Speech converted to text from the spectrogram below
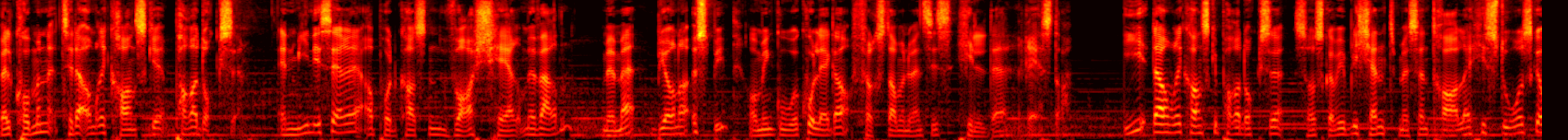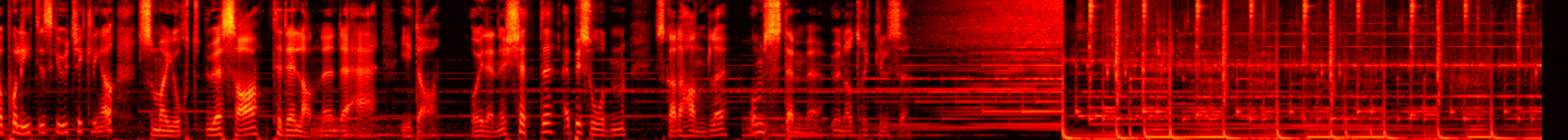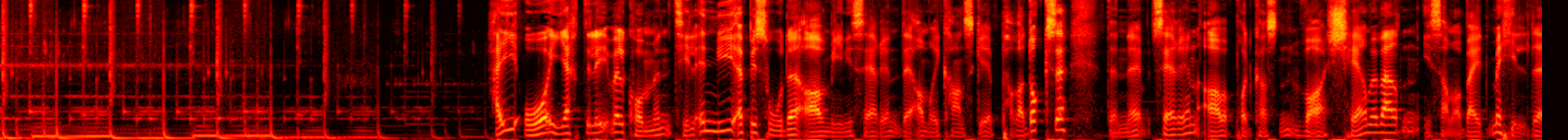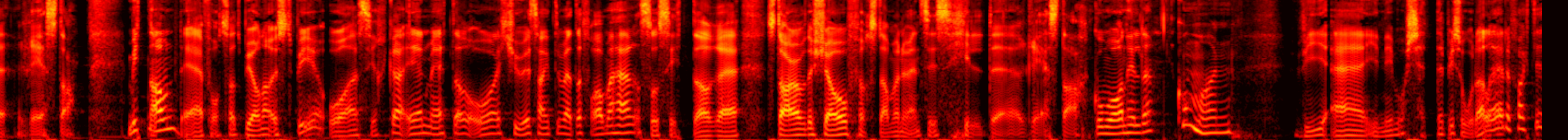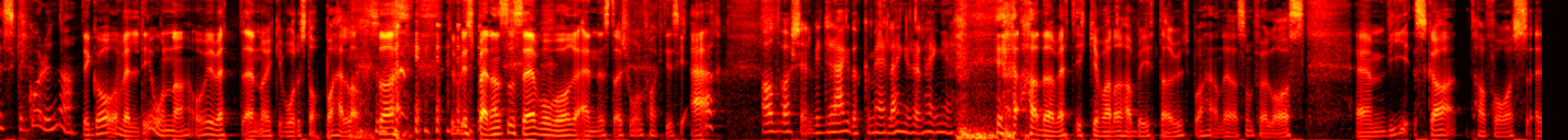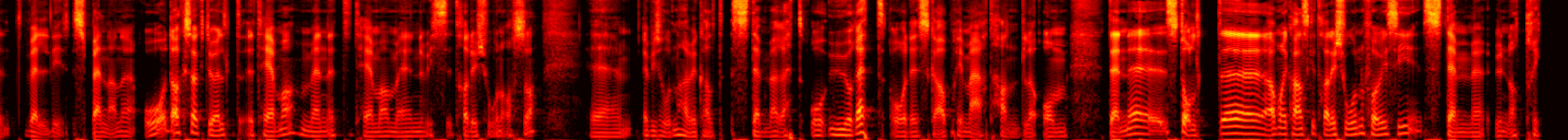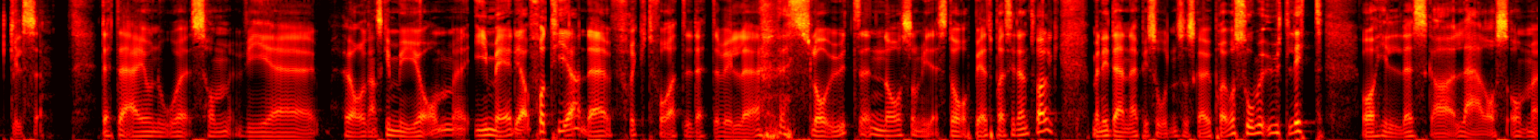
Velkommen til det amerikanske paradokset. En miniserie av podkasten Hva skjer med verden? Med meg, Bjørnar Østby, og min gode kollega førsteamanuensis Hilde Restad. I det amerikanske paradokset så skal vi bli kjent med sentrale historiske og politiske utviklinger som har gjort USA til det landet det er i dag. Og i denne sjette episoden skal det handle om stemmeundertrykkelse. Hei og hjertelig velkommen til en ny episode av miniserien Det amerikanske paradokset. Denne serien av podkasten Hva skjer med verden? i samarbeid med Hilde Restad. Mitt navn er fortsatt Bjørnar Østby, og ca. 1 meter og 20 cm fra meg her så sitter eh, star of the show, førsteamanuensis Hilde Restad. God morgen, Hilde. God morgen. Vi er inne i vår sjette episode allerede, faktisk. Det går unna. Det går veldig unna, og vi vet ennå ikke hvor det stopper heller. Så det blir spennende å se hvor vår endestasjon faktisk er. Advarsel, vi drar dere med lenger og lenger. Ja, dere vet ikke hva dere har bitt dere ut på her, dere som følger oss. Vi skal ta for oss et veldig spennende og dagsaktuelt tema, men et tema med en viss tradisjon også. Eh, episoden har vi kalt 'Stemmerett og urett', og det skal primært handle om denne stolte amerikanske tradisjonen, får vi si, stemmeundertrykkelse. Dette er jo noe som vi eh, hører ganske mye om i media for tida. Det er frykt for at dette vil slå ut nå som vi står oppe i et presidentvalg. Men i denne episoden så skal vi prøve å zoome ut litt, og Hilde skal lære oss om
